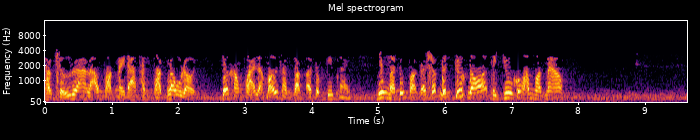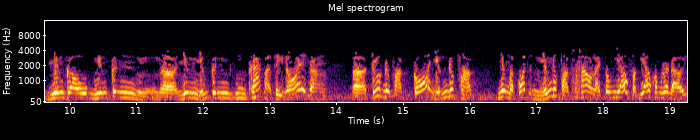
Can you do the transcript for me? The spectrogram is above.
thật sự ra là ông Phật này đã thành Phật lâu rồi chứ không phải là mới thành Phật ở trong kiếp này. Nhưng mà Đức Phật đã xác định trước đó thì chưa có ông Phật nào nhưng câu nhưng kinh à, nhưng những kinh khác thì nói rằng à, trước Đức Phật có những Đức Phật nhưng mà có những Đức Phật sao lại tôn giáo Phật giáo không ra đời?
